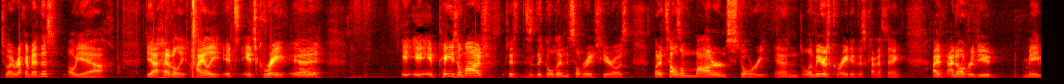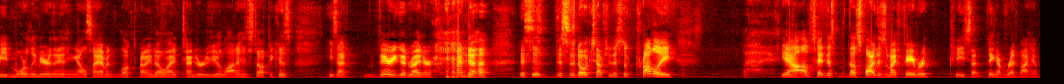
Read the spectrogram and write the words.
do I recommend this? Oh yeah, yeah, heavily, highly. It's it's great. Uh, it, it, pays homage to, to, the Golden and Silver Age heroes, but it tells a modern story. And Lemire's great at this kind of thing. I, I know I've reviewed maybe more Lemire than anything else. I haven't looked, but I know I tend to review a lot of his stuff because he's a very good writer, and uh, this is this is no exception. This is probably, yeah, I'll say this thus far. This is my favorite piece thing I've read by him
